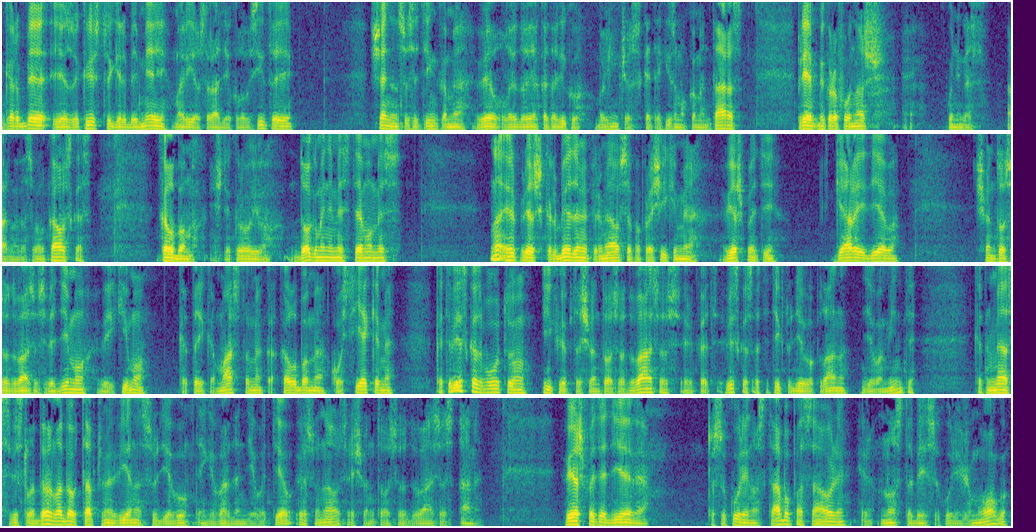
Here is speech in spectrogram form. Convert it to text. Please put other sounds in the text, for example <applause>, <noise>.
Garbė Jėzui Kristui, gerbėmėjai Marijos radijo klausytojai. Šiandien susitinkame vėl laidoje Katalikų bažnyčios katekizmo komentaras. Prie mikrofono aš, kunigas Arnoldas Valkauskas. Kalbam iš tikrųjų dogminėmis temomis. Na ir prieš kalbėdami pirmiausia paprašykime viešpatį, gerąjį Dievą, šventosios dvasios vedimo, veikimo kad tai, ką mastome, ką kalbame, ko siekiame, kad viskas būtų įkvėpta šventosios dvasios ir kad viskas atitiktų Dievo planą, Dievo mintį, kad mes vis labiau ir labiau taptume vienas su Dievu, taigi vardant Dievo Tėvų ir Sūnaus ir šventosios dvasios Amen. Viešpatė Dieve, tu sukūrei nuostabų pasaulį ir nuostabiai sukūrei žmogų.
